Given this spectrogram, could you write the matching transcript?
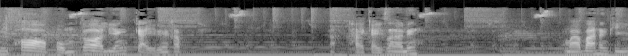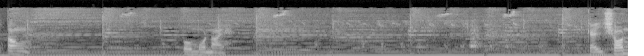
นี่พ่อผมก็เลี้ยงไก่ด้วยครับ ถ่ายไก่สักหน่อยนึง มาบ้านทั้งทีต้องโปรโมทหน่อย ไก่ชน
